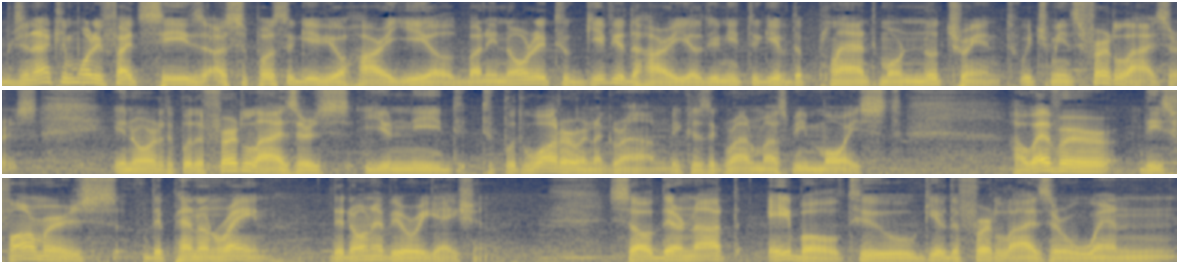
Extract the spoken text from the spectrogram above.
genetically modified seeds are supposed to give you a higher yield, but in order to give you the higher yield, you need to give the plant more nutrient, which means fertilizers. In order to put the fertilizers, you need to put water in the ground because the ground must be moist. However, these farmers depend on rain, they don't have irrigation. So they're not able to give the fertilizer when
